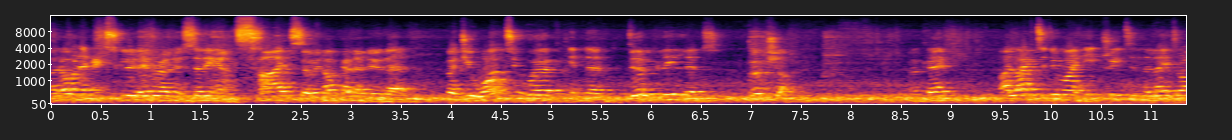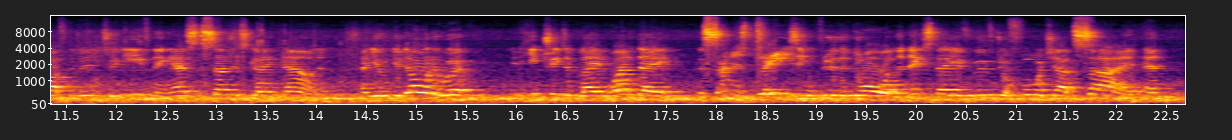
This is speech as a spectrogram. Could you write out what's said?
I don't want to exclude everyone who's sitting outside, so we're not going to do that. But you want to work in the dimly lit workshop. Okay? I like to do my heat treat in the late afternoon to evening as the sun is going down. And, and you, you don't want to work heat treated blade. One day the sun is blazing through the door, and the next day you've moved your forge outside. And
